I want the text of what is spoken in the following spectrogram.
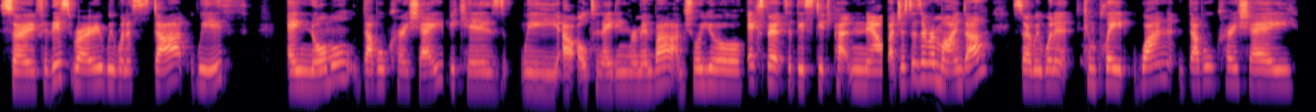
So for this row, we want to start with a normal double crochet because we are alternating, remember? I'm sure you're experts at this stitch pattern now, but just as a reminder, so we want to complete one double crochet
